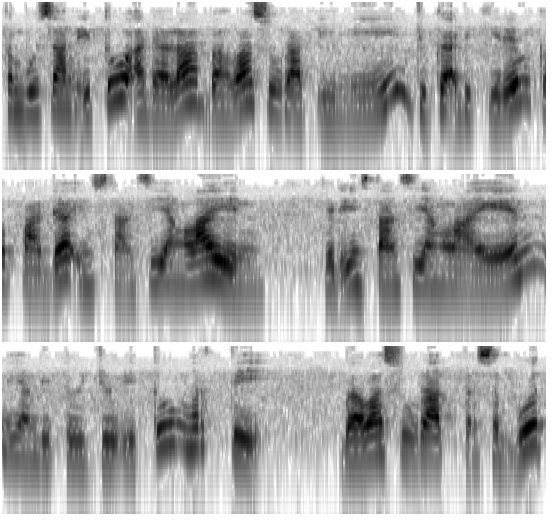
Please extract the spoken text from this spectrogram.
Tembusan itu adalah bahwa surat ini juga dikirim kepada instansi yang lain. Jadi instansi yang lain yang dituju itu ngerti bahwa surat tersebut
